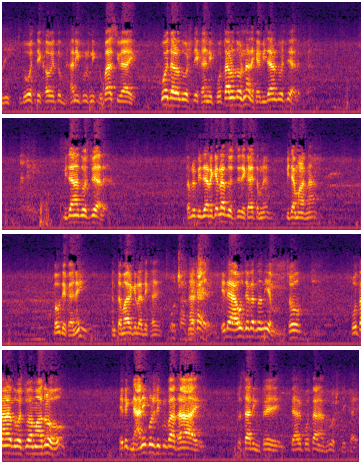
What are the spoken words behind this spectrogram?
નહીં. દોષ દેખાવે તો જ્ઞાની પુરુષની કૃપા સિવાય કોઈ દાડો દોષ દેખાય નહીં. પોતાનો દોષ ના દેખાય બીજાનો દોષ લે બીજાના દોષ જોયા લે. તમને બીજાને કેટલા દોષ દેખાય? તમને બીજા માણસના? બહુ દેખાય નહીં? અને તમારે કેટલા દેખાય? એટલે આવું જગત નો નિયમ. જો પોતાના દોષ જોવા માંધળો એટલે જ્ઞાની પુરુષની કૃપા થાય પ્રસાદી ઉતરે ત્યારે પોતાના દોષ દેખાય.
